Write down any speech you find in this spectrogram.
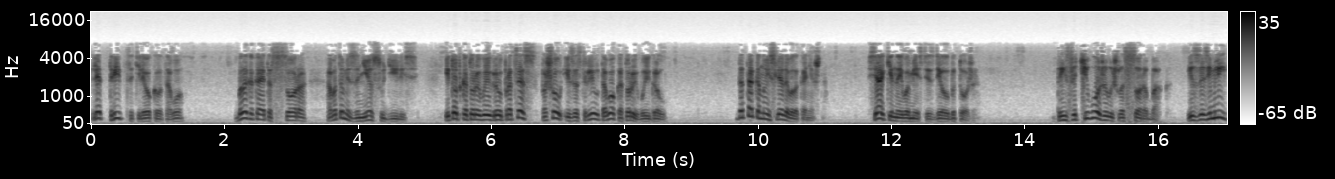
Лет тридцать или около того. Была какая-то ссора, а потом из-за нее судились. И тот, который выиграл процесс, пошел и застрелил того, который выиграл. Да так оно и следовало, конечно. Всякий на его месте сделал бы то же. Да из-за чего же вышла ссора, Бак? Из-за земли?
